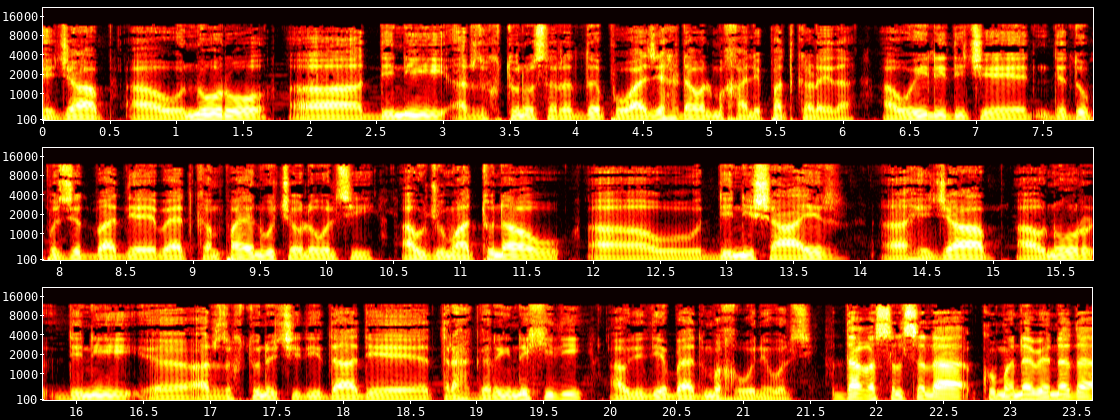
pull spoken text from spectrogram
حجاب او نورو دینی ارزښتونو سره د په واضح ډول مخالفت کړی دا او ویل دي چې د دو په ضد باندې باید کمپاین وچولول سي او جماعتونه او دینی شاعر حجاب او نور دینی ارزښتونه چې دي دا د ترهګرۍ نښې دي او د دې باید مخ ونیول شي دغه سلسله کومه نوې نه ده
